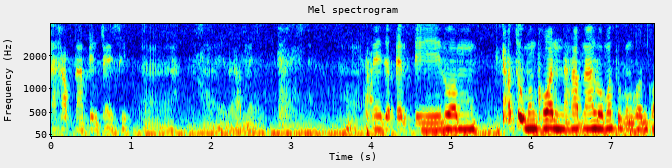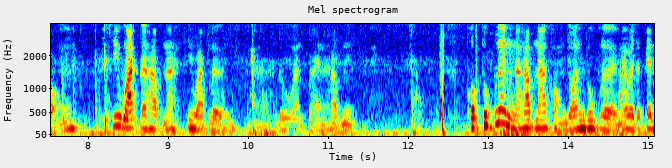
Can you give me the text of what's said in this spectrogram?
นะครับนะเป็นใจสิบนะครับนี่นี่จะเป็นปีรวมวัตถุมงคลนะครับนะรวมวัตถุมงคลของที่วัดนะครับนะที่วัดเลยดูกันไปนะครับนี่ครบทุกรุ่นนะครับนะของย้อนยุคเลย ไม่ว่าจะเป็น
